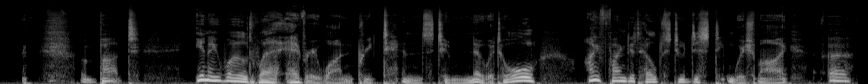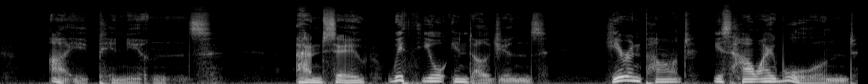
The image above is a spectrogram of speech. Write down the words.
but in a world where everyone pretends to know it all, I find it helps to distinguish my, uh, opinions. And so, with your indulgence, here in part is how I warned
